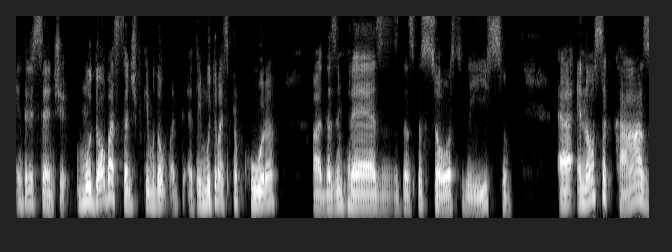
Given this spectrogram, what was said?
Interessante. Mudou bastante, porque mudou, tem muito mais procura uh, das empresas, das pessoas, tudo isso. Uh, em nosso caso,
